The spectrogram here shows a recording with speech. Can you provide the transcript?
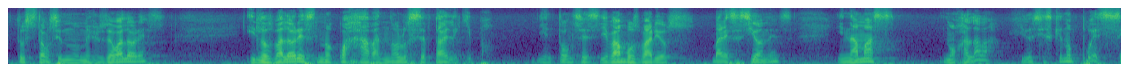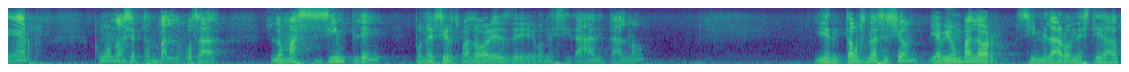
Entonces estamos haciendo un ejercicio de valores y los valores no cuajaban, no los aceptaba el equipo. Y entonces llevamos varios varias sesiones y nada más no jalaba. Y yo decía, es que no puede ser. ¿Cómo no aceptan valor? O sea, lo más simple, poner ciertos valores de honestidad y tal, ¿no? Y entramos en una sesión y había un valor similar a honestidad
